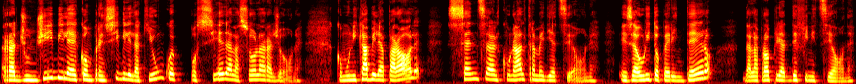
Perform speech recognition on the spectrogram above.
raggiungibile e comprensibile da chiunque possieda la sola ragione, comunicabile a parole senza alcun'altra mediazione, esaurito per intero dalla propria definizione.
